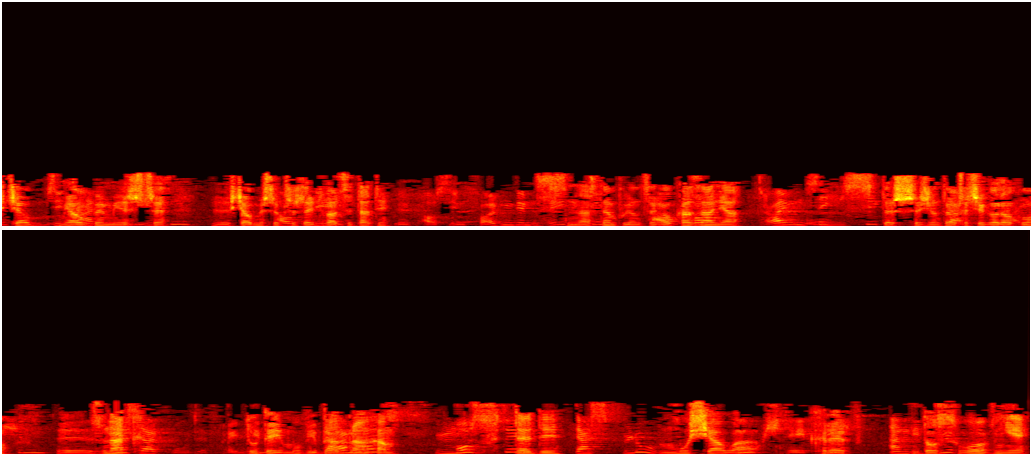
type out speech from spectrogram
chciał, miałbym jeszcze, chciałbym jeszcze przeczytać dwa cytaty z następującego kazania z też 63 roku. Znak. Tutaj mówi brat Branham, wtedy musiała krew dosłownie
